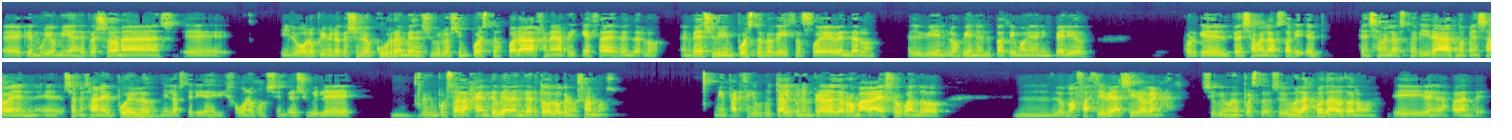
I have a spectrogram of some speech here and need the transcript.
eh, que murió millones de personas, eh, y luego lo primero que se le ocurre, en vez de subir los impuestos para generar riqueza, es venderlos. En vez de subir impuestos, lo que hizo fue vender los, el bien, los bienes del patrimonio del imperio, porque él pensaba en la, él pensaba en la austeridad, no pensaba en, eh, o sea, pensaba en el pueblo y en la austeridad y dijo, bueno, pues en vez de subirle los impuestos a la gente, voy a vender todo lo que no usamos. Me parece que brutal que un emperador de Roma haga eso cuando mmm, lo más fácil hubiera sido, venga, subimos impuestos, subimos las cuotas autónomas y venga, para adelante.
